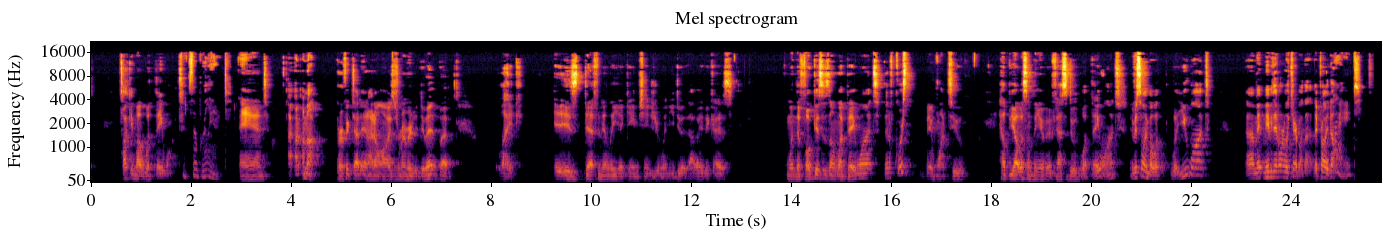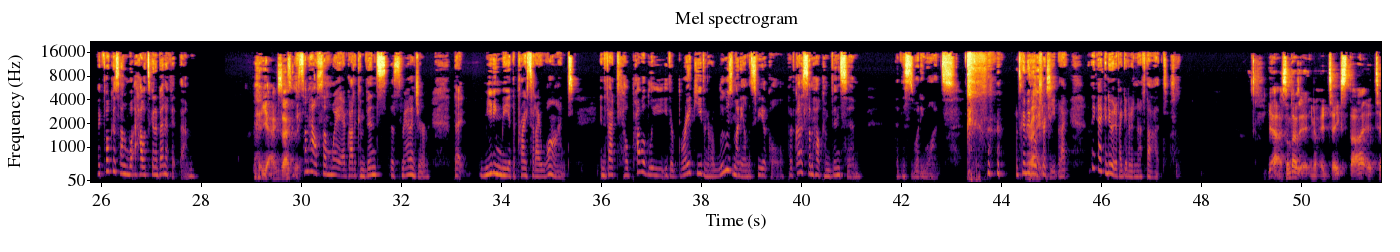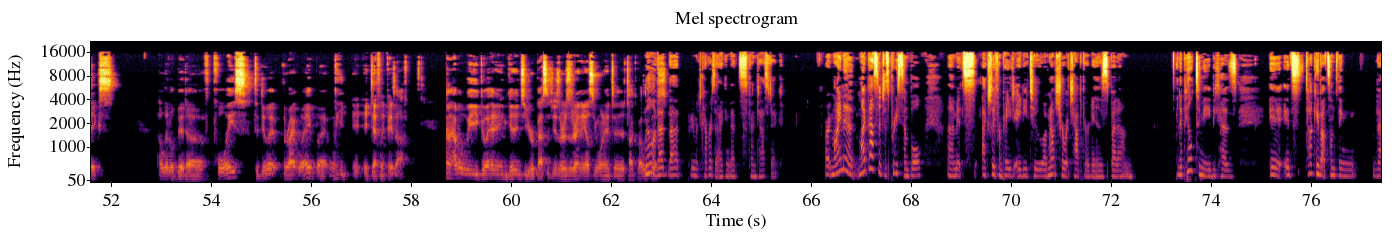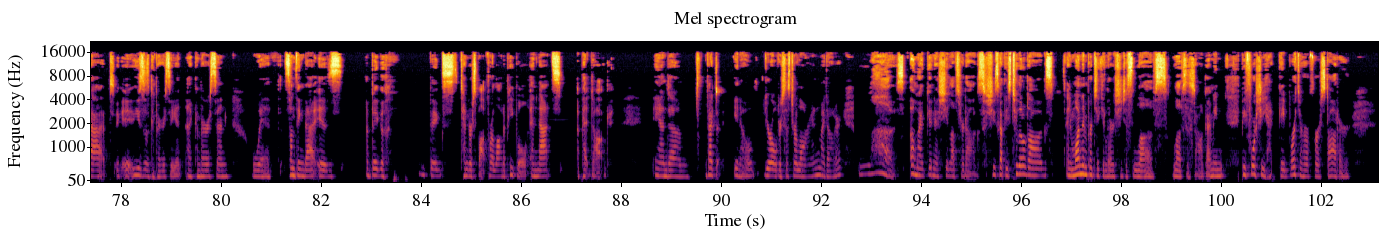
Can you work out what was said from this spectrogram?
talking about what they want. It's so brilliant. And I, I'm not perfect at it and I don't always remember to do it, but like it is definitely a game changer when you do it that way because when the focus is on what they want, then of course they want to help you out with something if it has to do with what they want. If it's only about what, what you want, uh, maybe they don't really care about that. They probably don't. Right. Like focus on what how it's going to benefit them. yeah, exactly. So somehow, some way, I've got to convince this manager that meeting me at the price that I want in fact, he'll probably either break even or lose money on this vehicle, but I've got to somehow convince him that this is what he wants. it's going to be right. a little tricky, but I, I think I can do it if I give it enough thought. Yeah, sometimes it, you know it takes thought, it takes a little bit of poise to do it the right way, but when he, it, it definitely pays off. How about we go ahead and get into your passages, or is there anything else you wanted to talk about? no, this? that that pretty much covers it. I think that's fantastic. All right, mine, uh, my passage is pretty simple. Um, it's actually from page 82. I'm not sure what chapter it is, but um, it appealed to me because it, it's talking about something that it, it uses a comparison, a comparison with something that is a big, big tender spot for a lot of people, and that's a pet dog. And um, in fact, you know, your older sister Lauren, my daughter, loves, oh my goodness, she loves her dogs. She's got these two little dogs, and one in particular, she just loves, loves this dog. I mean, before she gave birth to her first daughter,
